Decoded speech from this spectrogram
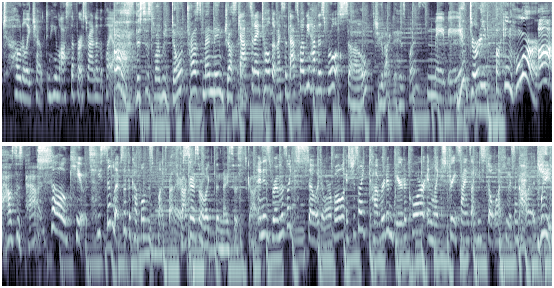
totally choked and he lost the first round of the playoffs. Ugh, this is why we don't trust men named Justin. That's what I told him. I said, that's why we have this rule. so, should you go back to his place? Maybe. You dirty fucking whore! Ah, how's his past? So cute. He still lives with a couple of his pledge brothers. Fat guys are like the nicest guys. And his room is like so adorable. It's just like covered in beer decor and like street signs that he stole while he was in college. Wait,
